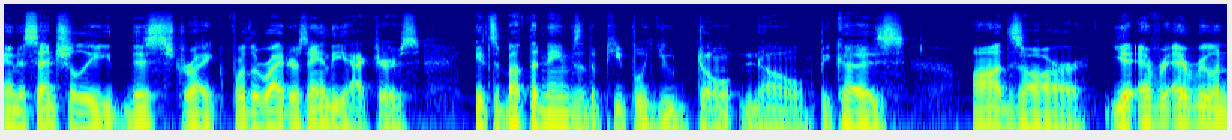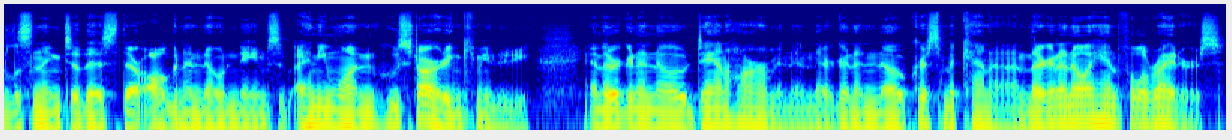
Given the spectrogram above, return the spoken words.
and essentially, this strike for the writers and the actors, it's about the names of the people you don't know because odds are, yeah, every, everyone listening to this, they're all going to know names of anyone who starred in Community. And they're going to know Dan Harmon, and they're going to know Chris McKenna, and they're going to know a handful of writers.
